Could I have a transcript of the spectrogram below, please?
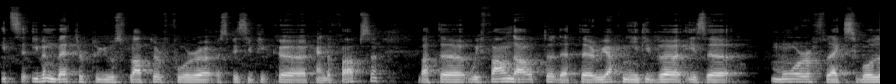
it's even better to use Flutter for a specific uh, kind of apps. But uh, we found out that React Native is more flexible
